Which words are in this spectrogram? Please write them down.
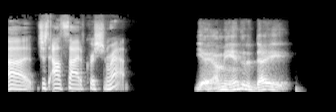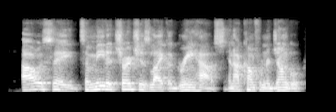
uh, just outside of Christian rap? Yeah. I mean, end of the day, I always say to me, the church is like a greenhouse, and I come from the jungle.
